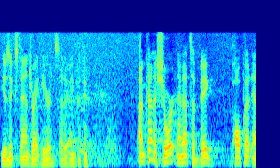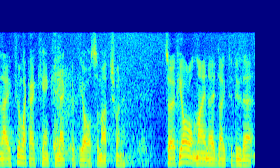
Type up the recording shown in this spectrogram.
music stands right here instead of being back there. I'm kind of short, and that's a big pulpit, and I feel like I can't connect with y'all so much when. So if y'all don't mind, I'd like to do that.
